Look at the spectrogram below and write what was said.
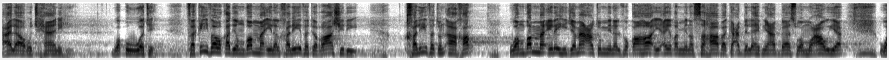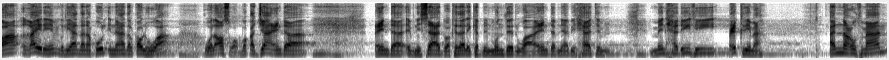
على رجحانه وقوته. فكيف وقد انضم إلى الخليفة الراشد خليفة آخر وانضم إليه جماعة من الفقهاء أيضا من الصحابة كعبد الله بن عباس ومعاوية وغيرهم. لهذا نقول إن هذا القول هو هو الاصوب وقد جاء عند عند ابن سعد وكذلك ابن المنذر وعند ابن أبي حاتم من حديث عكرمة أن عثمان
